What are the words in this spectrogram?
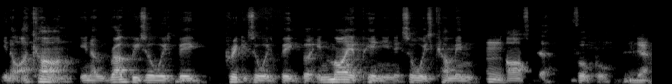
You know, I can't. You know, rugby's always big, cricket's always big, but in my opinion, it's always coming Mm. after football. Yeah.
